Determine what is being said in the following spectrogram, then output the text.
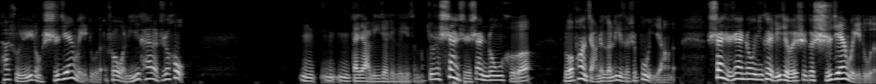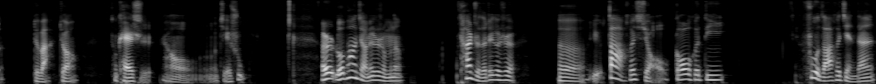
它属于一种时间维度的。说我离开了之后，嗯嗯嗯，大家理解这个意思吗？就是善始善终和。罗胖讲这个例子是不一样的，善始善终，你可以理解为是一个时间维度的，对吧？叫从开始然后结束。而罗胖讲的是什么呢？他指的这个是，呃，有大和小，高和低，复杂和简单。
